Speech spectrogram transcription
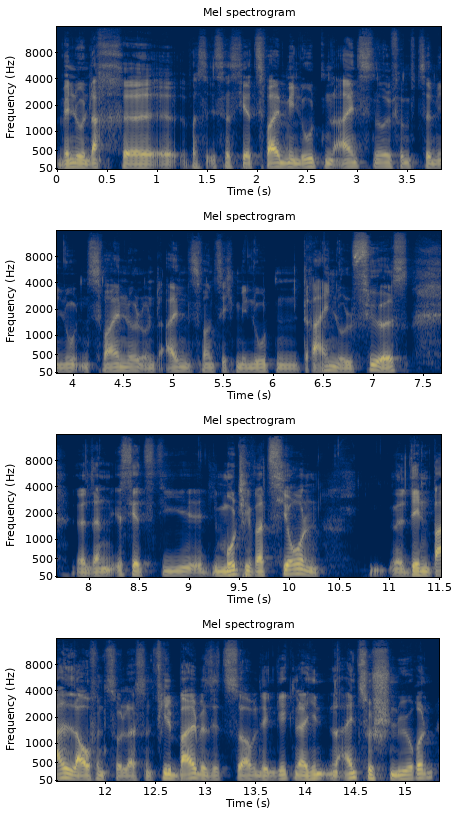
wenn du nach, äh, was ist das hier, zwei Minuten 1-0, 15 Minuten 2-0 und 21 Minuten 3-0 führst, äh, dann ist jetzt die, die Motivation, äh, den Ball laufen zu lassen, viel Ballbesitz zu haben, den Gegner hinten einzuschnüren,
